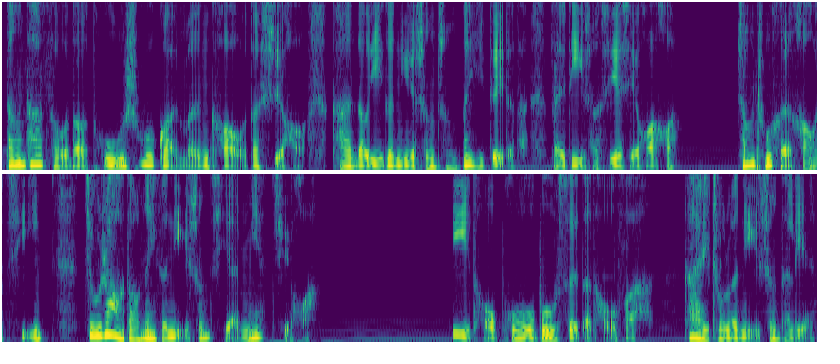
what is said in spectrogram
当他走到图书馆门口的时候，看到一个女生正背对着他，在地上写写画画。张楚很好奇，就绕到那个女生前面去画。一头瀑布似的头发。盖住了女生的脸，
